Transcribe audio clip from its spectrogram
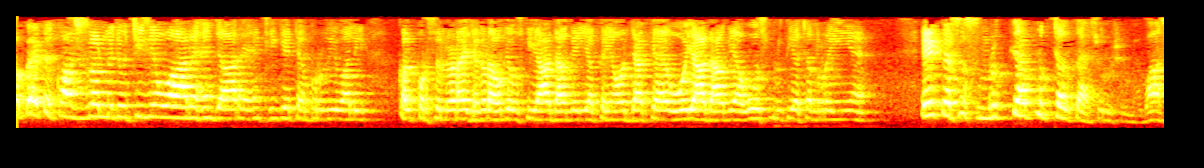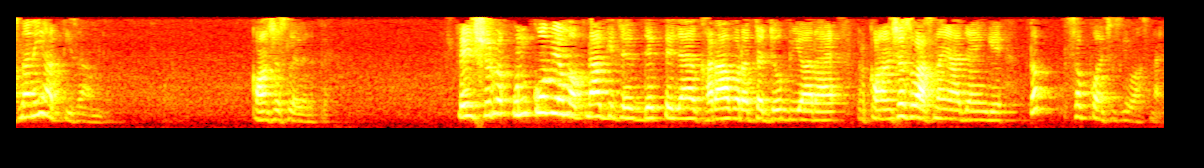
अब बैठे कॉन्शियस लेवल में जो चीज़ें वो आ रहे हैं, जा रहे हैं, ठीक है टेम्पोररी वाली कल परसों लड़ाई झगड़ा हो गया, उसकी याद आ गई या कहीं और जाके आए, वो याद आ गया, वो स्मृतियाँ चल रही हैं। एक तरह से स्मृत्यात्मक चलता है शुरू शुरू में, वासना नहीं आती सामने। कॉन्शियस लेवल पे। लेकिन शुरू में उनको भी हम अपना के देखते जाए, खराब और अच्छा जो भी आ रहा है तो कॉन्शियस वासनाएँ आ जाएँगे, तब सब कॉन्शियस की वासनाएँ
